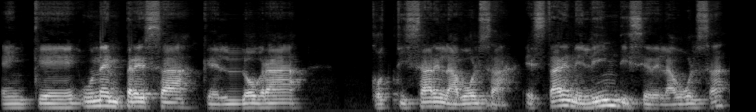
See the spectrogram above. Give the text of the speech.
en que una empresa que logra cotizar en la bolsa, estar en el índice de la bolsa,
